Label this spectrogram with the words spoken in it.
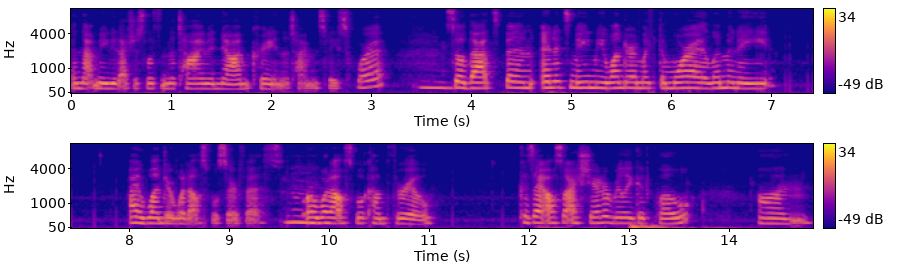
And that maybe that just wasn't the time and now I'm creating the time and space for it. Mm. So that's been and it's made me wonder I'm like the more I eliminate I wonder what else will surface or Mm. what else will come through. Cuz I also I shared a really good quote on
